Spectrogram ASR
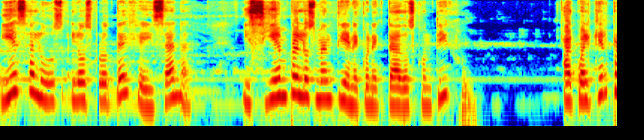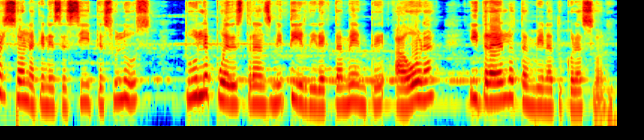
Y esa luz los protege y sana, y siempre los mantiene conectados contigo. A cualquier persona que necesite su luz, tú le puedes transmitir directamente ahora y traerlo también a tu corazón.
